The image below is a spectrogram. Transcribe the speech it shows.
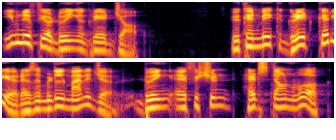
even if you're doing a great job. You can make a great career as a middle manager doing efficient heads down work,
